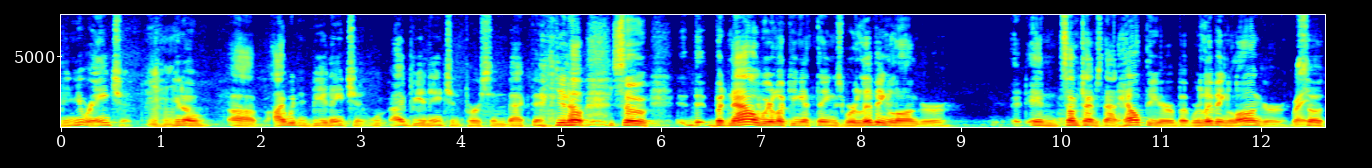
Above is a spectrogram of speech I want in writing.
mean, you were ancient. You know, uh, I wouldn't be an ancient. I'd be an ancient person back then. You know, so, th- but now we're looking at things. We're living longer, and sometimes not healthier, but we're living longer. Right. So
